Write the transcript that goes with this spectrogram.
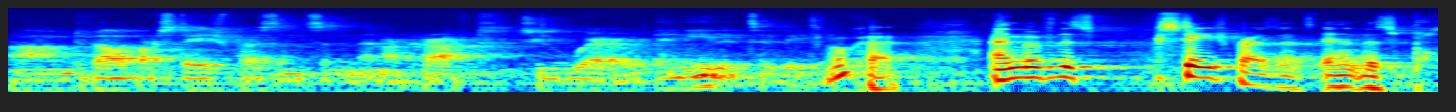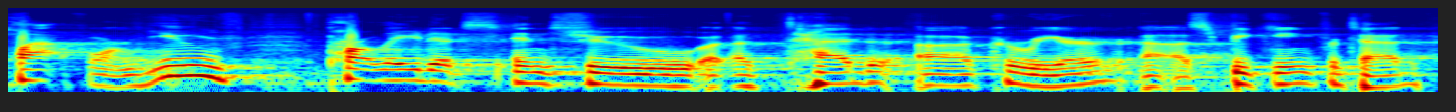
um, develop our stage presence and, and our craft to where it needed to be. Okay. And with this stage presence and this platform, you've parlayed it into a, a TED uh, career, uh, speaking for TED,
